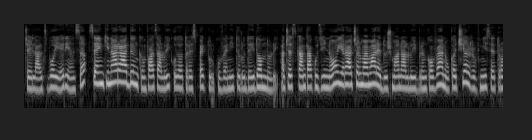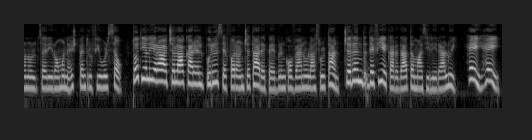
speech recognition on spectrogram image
Ceilalți boieri însă se închinară adânc în fața lui cu tot respectul cuvenit rudei domnului. Acest Cantacuzino era cel mai mare dușman al lui Brâncoveanu, căci el râvnise tronul țării românești pentru fiul său. Tot el era acela care îl pârâse fără încetare pe Brâncoveanu la sultan, cerând de fiecare dată mazilirea lui. Hei, hei,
